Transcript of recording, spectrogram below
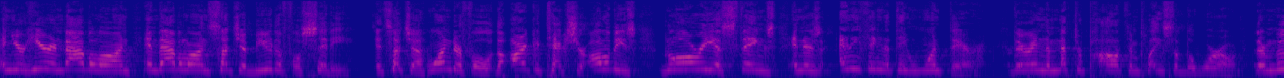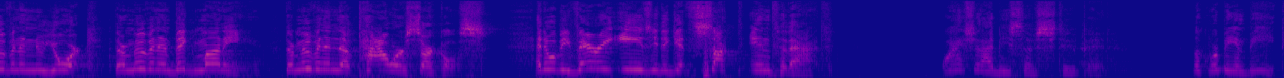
and you're here in Babylon, and Babylon's such a beautiful city. It's such a wonderful, the architecture, all of these glorious things, and there's anything that they want there. They're in the metropolitan place of the world. They're moving in New York. They're moving in big money. They're moving in the power circles. And it will be very easy to get sucked into that. Why should I be so stupid? Look, we're being beat.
